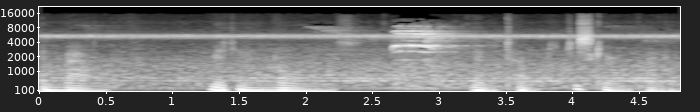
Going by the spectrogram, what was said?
and mouth, making a noise in an attempt to scare the predator.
